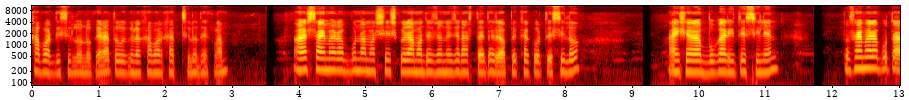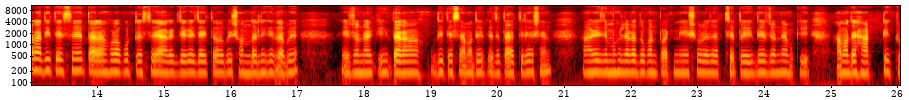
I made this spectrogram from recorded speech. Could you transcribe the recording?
খাবার দিছিল লোকেরা, তো ওইগুলো খাবার খাচ্ছিল, দেখলাম। আর সাইমার আব্বু নামাজ শেষ করে আমাদের জন্য যে রাস্তায় দাঁড়িয়ে অপেক্ষা করতেছিল। আইসার আব্বু গাড়িতে ছিলেন। তো সাইমার আব্বু তারা দিতেছে, তাড়াহুড়া করতেছে, আরেক জায়গায় যাইতে হবে, সন্ধ্যা লেগে যাবে। এই জন্য আর কি তারা দিতেছে আমাদেরকে যে তাড়াতাড়ি আসেন। আর এই যে মহিলারা দোকানপাট নিয়ে সরে যাচ্ছে, তো এদের জন্য কি আমাদের হাঁটতে একটু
